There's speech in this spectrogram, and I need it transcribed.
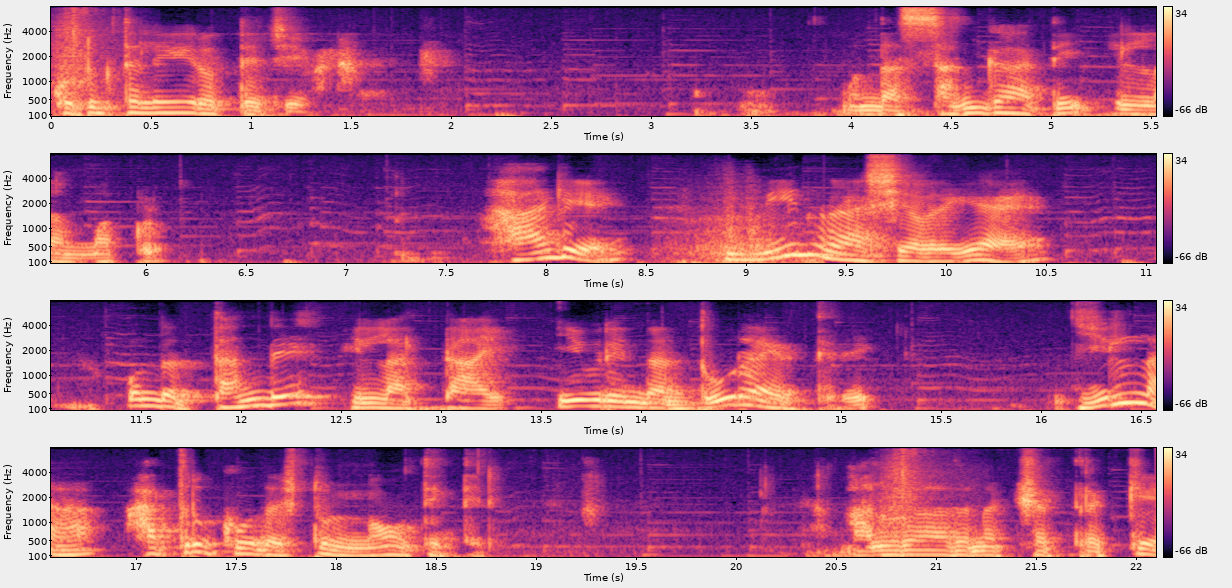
ಕುಟುಕ್ತಲೇ ಇರುತ್ತೆ ಜೀವನ. ಒಂದ ಸಂಗಾತಿ ಇಲ್ಲ ಮಕ್ಕಳು. ಹಾಗೆ ಮೀನು ರಾಶಿಯವರಿಗೆ ಒಂದು ತಂದೆ ಇಲ್ಲ ತಾಯಿ. ಇವರಿಂದ ದೂರ ಇರ್ತೀರಿ, ಇಲ್ಲ ಹತ್ರಕ್ಕೆ ಹೋದಷ್ಟು ನೋವು ತಿಂತೀರಿ ಅನುರಾಧ ನಕ್ಷತ್ರಕ್ಕೆ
